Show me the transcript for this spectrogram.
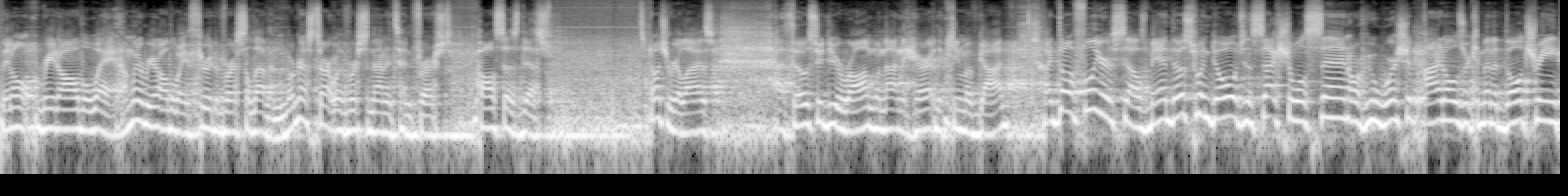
They don't read all the way. I'm going to read all the way through to verse 11. We're going to start with verses 9 and 10 first. Paul says this Don't you realize that those who do wrong will not inherit the kingdom of God? Like, don't fool yourselves, man. Those who indulge in sexual sin or who worship idols or commit adultery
